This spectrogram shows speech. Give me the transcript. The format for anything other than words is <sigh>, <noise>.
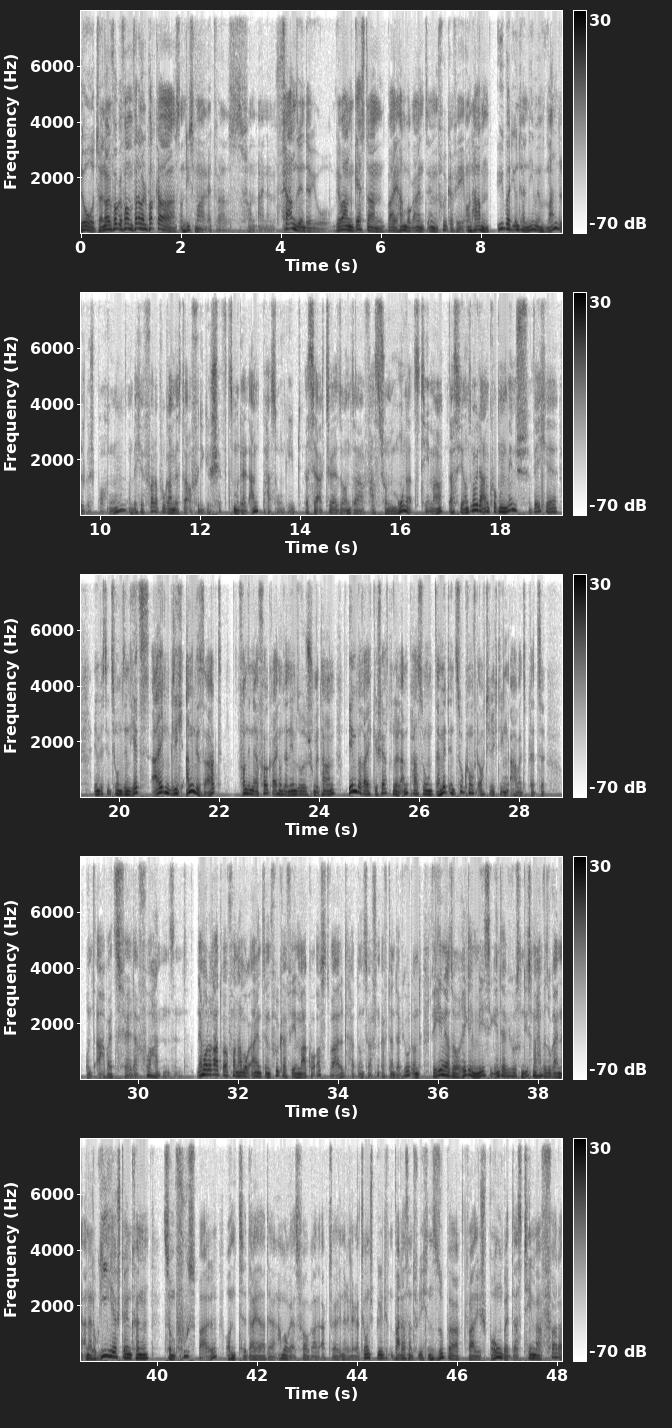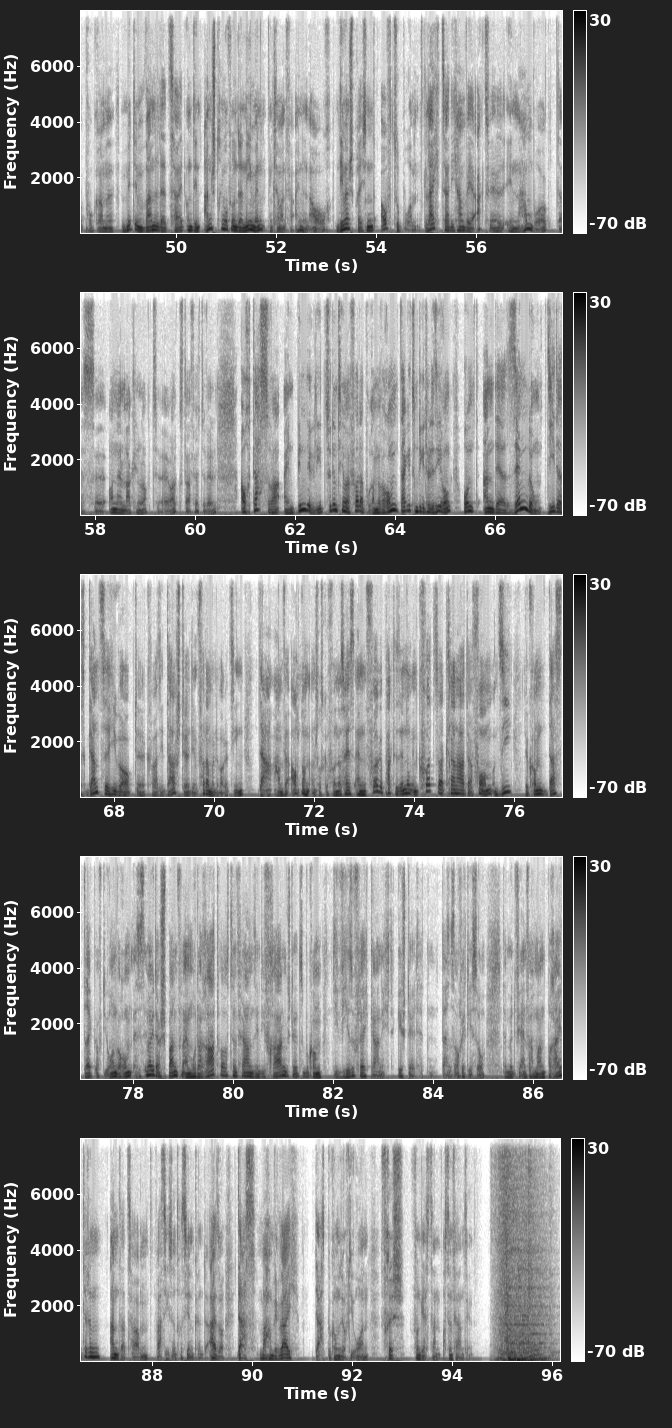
Hallo zu einer neuen Folge vom Fördermittel Podcast und diesmal etwas von einem Fernsehinterview. Wir waren gestern bei Hamburg 1 im Frühcafé und haben über die Unternehmen im Wandel gesprochen und welche Förderprogramme es da auch für die Geschäftsmodellanpassung gibt. Das ist ja aktuell so unser fast schon Monatsthema, dass wir uns immer wieder angucken, Mensch, welche Investitionen sind jetzt eigentlich angesagt? von den erfolgreichen Unternehmen so schon getan, im Bereich Geschäftsmodellanpassung, damit in Zukunft auch die richtigen Arbeitsplätze und Arbeitsfelder vorhanden sind. Der Moderator von Hamburg 1 im Frühcafé, Marco Ostwald, hat uns ja schon öfter interviewt und wir geben ja so regelmäßige Interviews und diesmal haben wir sogar eine Analogie herstellen können zum Fußball. Und da ja der Hamburger SV gerade aktuell in der Relegation spielt, war das natürlich ein super quasi Sprungbrett, das Thema Förderprogramme mit dem Wandel der Zeit und den Anstrengungen von Unternehmen, in Klammern Vereinen auch, dementsprechend aufzubohren. Gleichzeitig haben wir ja aktuell in Hamburg das äh, Online-Marketing äh, Rockstar Festival. Auch das war ein Bindeglied zu dem Thema Förderprogramme. Warum? Da geht es um Digitalisierung und an der Sendung, die das Ganze hier überhaupt äh, quasi darstellt, dem Förderprogramm Magazin, da haben wir auch noch einen Anschluss gefunden. Das heißt, eine vollgepackte Sendung in kurzer, knallharter Form und Sie bekommen das direkt auf die Ohren. Warum? Es ist immer wieder spannend, von einem Moderator aus dem Fernsehen die Fragen gestellt zu bekommen, die wir so vielleicht gar nicht gestellt hätten. Das ist auch richtig so, damit wir einfach mal einen breiteren Ansatz haben, was Sie so interessieren könnte. Also, das machen wir gleich. Das bekommen Sie auf die Ohren frisch von gestern aus dem Fernsehen.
